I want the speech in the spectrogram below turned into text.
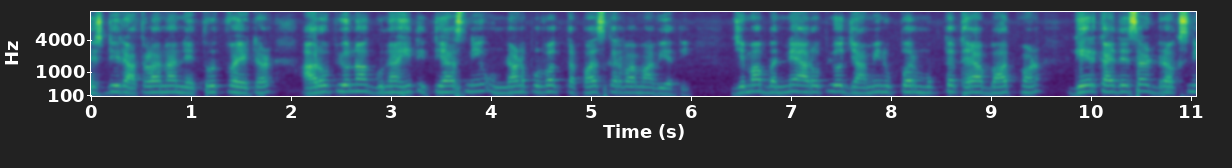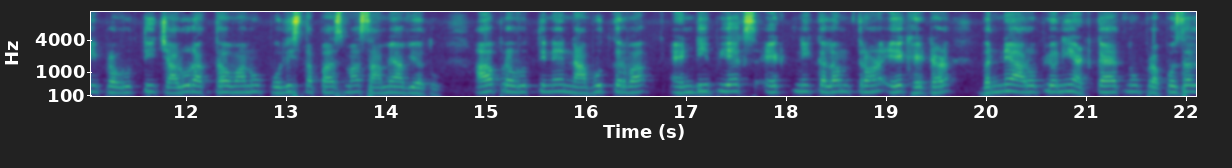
S D રાતડાના નેતૃત્વ હેઠળ આરોપીઓના ગુનાહિત ઇતિહાસની ઊંડાણપૂર્વક તપાસ કરવામાં આવી હતી, જેમાં બંને આરોપીઓ જામીન ઉપર મુક્ત થયા બાદ પણ ગેરકાયદેસર ડ્રગ્સની પ્રવૃત્તિ ચાલુ રાખતા હોવાનું પોલીસ તપાસમાં સામે આવ્યું હતું. આ પ્રવૃત્તિને નાબૂદ કરવા એનડીપીએક્સ એક્ટની કલમ ત્રણ એક હેઠળ બંને આરોપીઓની અટકાયતનું પ્રપોઝલ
